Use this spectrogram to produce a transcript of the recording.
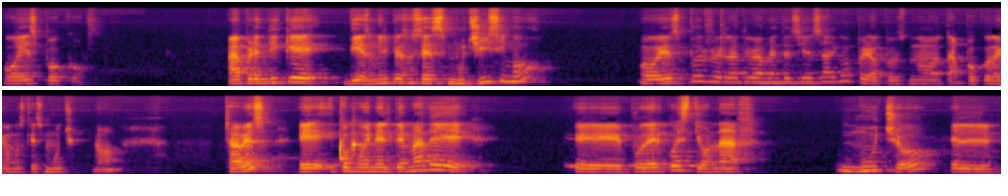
o es poco. Aprendí que diez mil pesos es muchísimo o es pues relativamente sí es algo, pero pues no, tampoco digamos que es mucho, ¿no? ¿Sabes? Eh, como en el tema de eh, poder cuestionar mucho el,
